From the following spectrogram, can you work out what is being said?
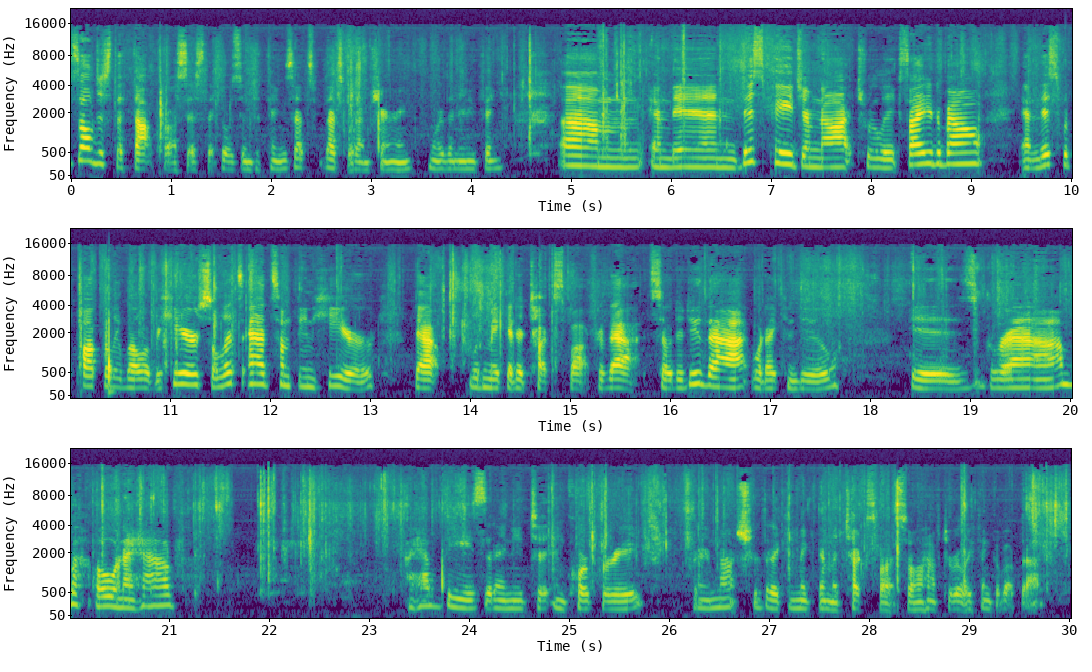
It's all just the thought process that goes into things. That's that's what I'm sharing more than anything. Um, and then this page I'm not truly excited about. And this would pop really well over here. So let's add something here that would make it a tuck spot for that. So to do that, what I can do is grab, oh, and I have, I have these that I need to incorporate, but I'm not sure that I can make them a tuck spot, so I'll have to really think about that.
